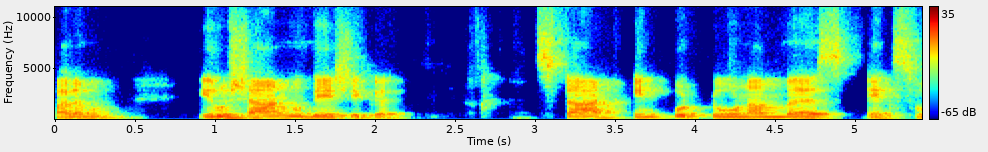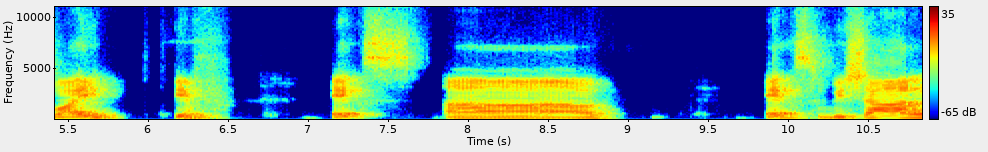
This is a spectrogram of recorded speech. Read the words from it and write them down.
බලමු. ඉරුෂාන් උදේශික. Start input two numbers xy if x uh, x විශාලද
